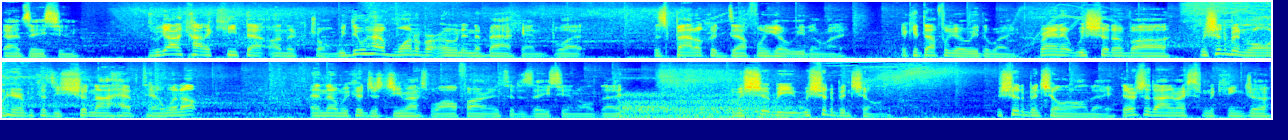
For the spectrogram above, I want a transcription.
that Zacian. We gotta kind of keep that under control. We do have one of our own in the back end, but this battle could definitely go either way. It could definitely go either way. Granted, we should have uh we should have been rolling here because he should not have Tailwind up. And then we could just G-Max Wildfire into the Zacian all day. We should be we should have been chilling. We should have been chilling all day. There's a Dynamax from the Kingdra.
